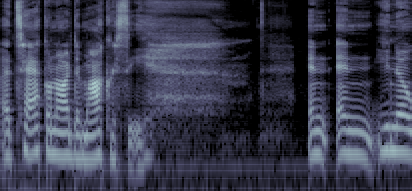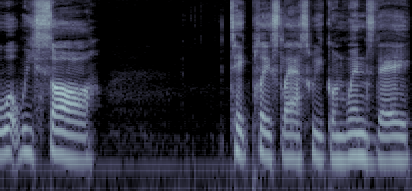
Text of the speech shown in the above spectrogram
attack on our democracy. And and you know what we saw take place last week on Wednesday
